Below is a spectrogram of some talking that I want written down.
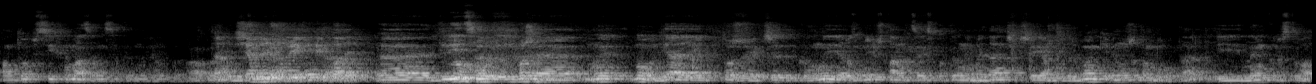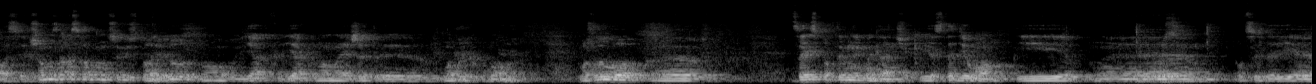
Але тут всіх нема за ініціативної групи, правда? Так, ще чоловік підходить. Е, Дивіться, Ну, може- е, ми, ну, я як, теж як житель Коломи, я розумію, що там цей спортивний майданчик, ще я був дрібоньки, він вже там був, так? І ним користувалися. Якщо ми зараз робимо цю історію, ну як, як воно має жити в нових умовах? Можливо, е, цей спортивний майданчик є стадіон і е, оце дає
